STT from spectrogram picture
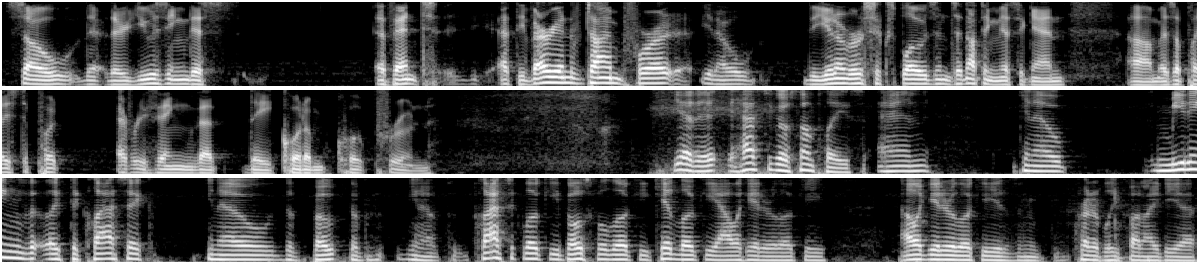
so they're, they're using this event at the very end of time before, you know, the universe explodes into nothingness again um, as a place to put everything that they quote unquote prune. Yeah, it, it has to go someplace, and you know, meeting the, like the classic, you know, the boat, the you know, it's classic Loki, boastful Loki, kid Loki, alligator Loki. Alligator Loki is an incredibly fun idea,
